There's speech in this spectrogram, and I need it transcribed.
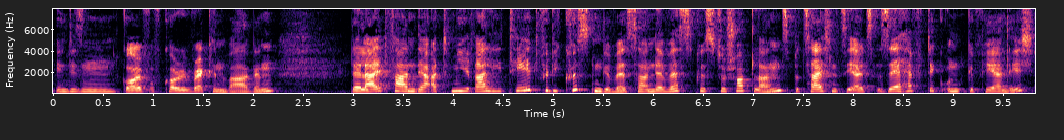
in diesen Golf of Corryvreckan wagen. Der Leitfaden der Admiralität für die Küstengewässer an der Westküste Schottlands bezeichnet sie als sehr heftig und gefährlich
